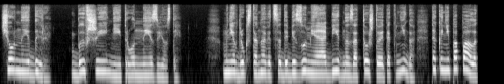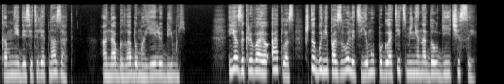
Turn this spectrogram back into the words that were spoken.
Черные дыры, бывшие нейтронные звезды. Мне вдруг становится до безумия обидно за то, что эта книга так и не попала ко мне десять лет назад. Она была бы моей любимой. Я закрываю атлас, чтобы не позволить ему поглотить меня на долгие часы.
